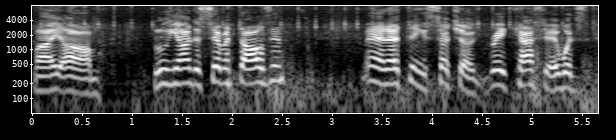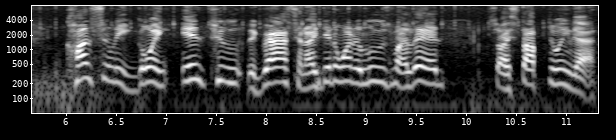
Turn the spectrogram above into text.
my um, Blue Yonder 7000, man that thing is such a great caster. It was constantly going into the grass and I didn't want to lose my lead so I stopped doing that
